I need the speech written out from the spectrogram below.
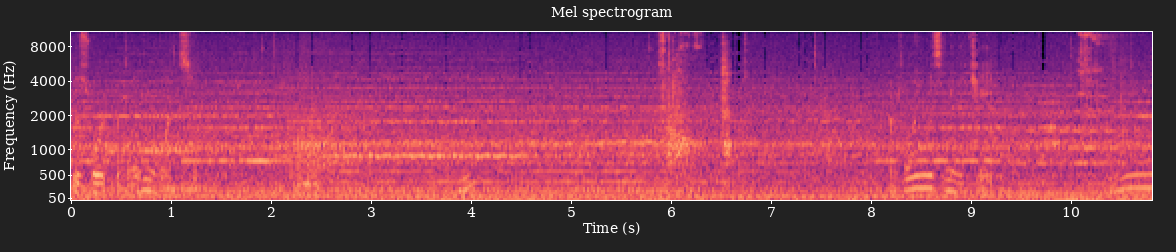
Two sword, but only one sword. Hmm? There's only missing in the chain. Hmm.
